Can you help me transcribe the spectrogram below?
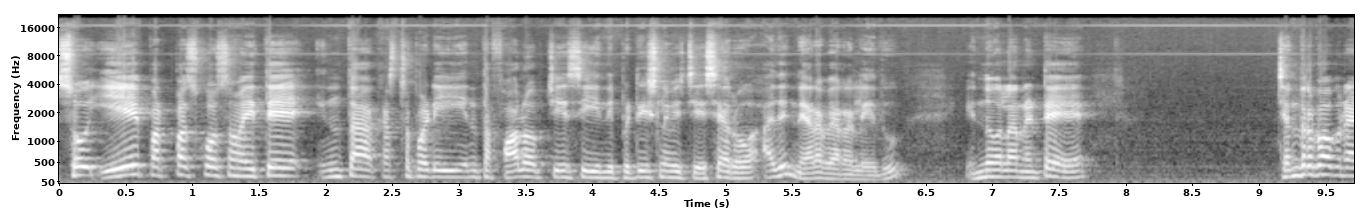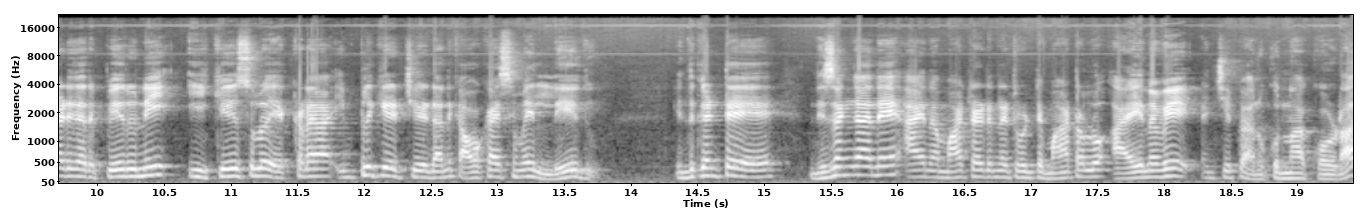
సో ఏ పర్పస్ కోసం అయితే ఇంత కష్టపడి ఇంత ఫాలో అప్ చేసి ఇన్ని పిటిషన్లు అవి చేశారో అది నెరవేరలేదు. ఎందువలనంటే చంద్రబాబు నాయుడు గారి పేరుని ఈ కేసులో ఎక్కడ ఇంప్లికేట్ చేయడానికి అవకాశమే లేదు. ఎందుకంటే నిజంగానే ఆయన మాట్లాడినటువంటి మాటలు ఆయనవే అని చెప్పి అనుకున్నా కూడా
